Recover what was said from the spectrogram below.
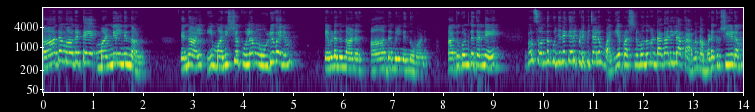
ആദമാകട്ടെ മണ്ണിൽ നിന്നാണ്. എന്നാൽ ഈ മനുഷ്യകുലം മുഴുവനും എവിടെ നിന്നാണ്? ആദമിൽ നിന്നുമാണ്. അതുകൊണ്ട് തന്നെ ഇപ്പൊ സ്വന്തം കുഞ്ഞിനെ കയറി പിടിപ്പിച്ചാലും വലിയ പ്രശ്നമൊന്നും ഉണ്ടാകാനില്ല. കാരണം നമ്മുടെ കൃഷിയിടം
